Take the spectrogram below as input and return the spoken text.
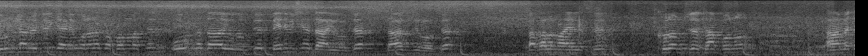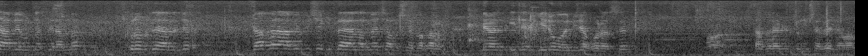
Amca diyor ki hani oranın kapanması olursa daha iyi olur diyor. Benim için de daha iyi olacak. Daha güzel olacak. Bakalım hayırlısı. Kromcuda tamponu Ahmet abiye buradan selamlar. Kromcuda ayarlayacak. Zafer abi bir şekilde ayarlamaya çalışıyor bakalım. Biraz ileri geri oynayacak orası. Zafer abi Durmuş abiye devam.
